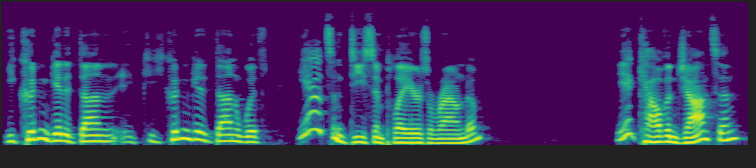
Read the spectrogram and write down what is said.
he couldn't get it done. He couldn't get it done with. He had some decent players around him. He had Calvin Johnson.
